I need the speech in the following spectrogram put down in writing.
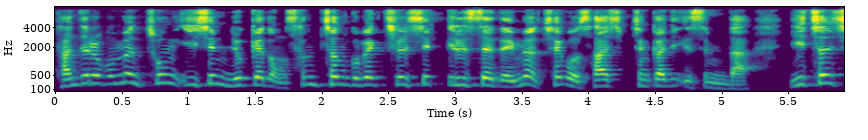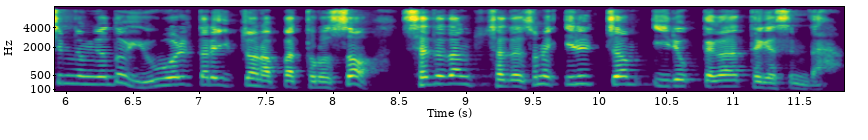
단지를 보면 총 26개 동 3,971세대이며 최고 40층까지 있습니다. 2016년도 6월 달에 입주한 아파트로서 세대당 주차 대수는 1.26대가 되겠습니다.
